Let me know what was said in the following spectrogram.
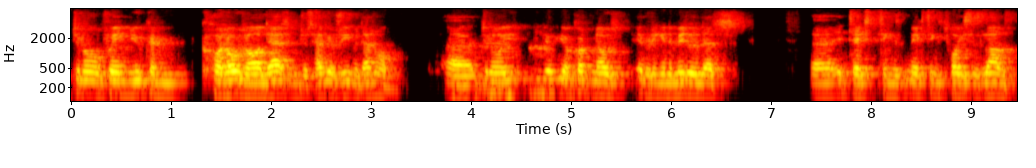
you know, when you can cut out all that and just have your treatment at home. Uh, you know, you're cutting out everything in the middle that uh, it takes things, makes things twice as long.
